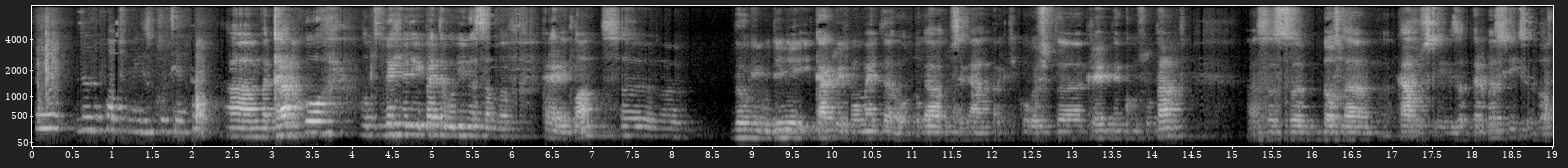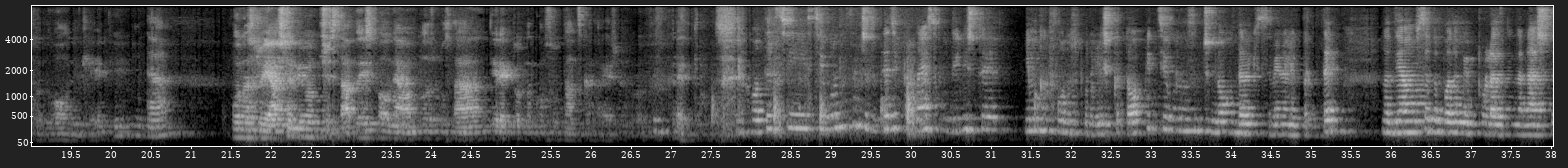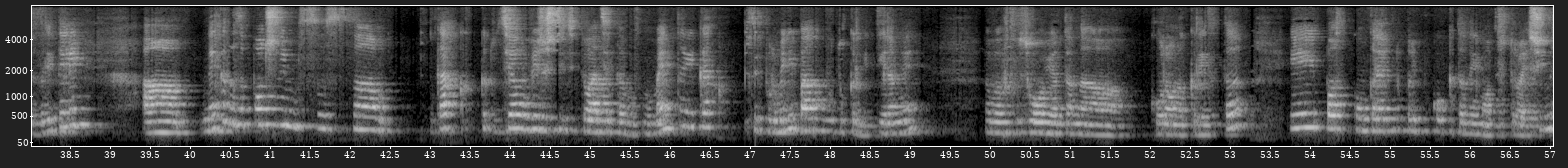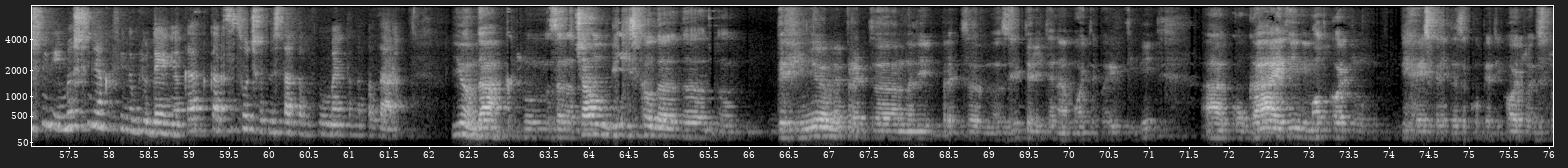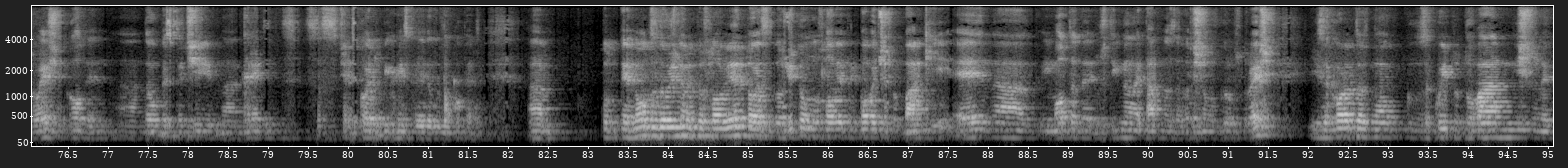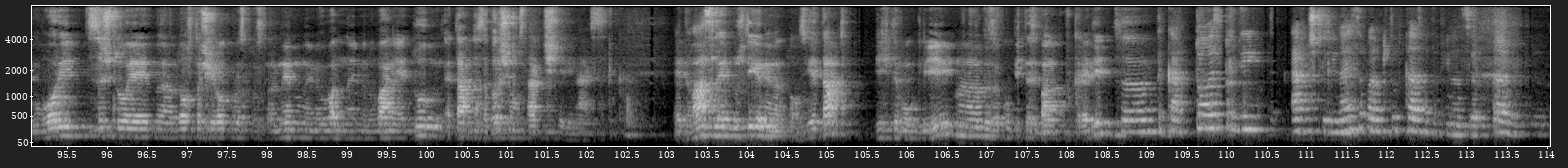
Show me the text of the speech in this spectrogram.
и за да започваме дискусията. А, накратко, от 2005 година съм в Кредитланд. Дълги години и както и в момента от тогава до сега практикуващ кредитен консултант с доста казуси зад гърба си и с доста доволни клиенти. Да. По-настоящем имам честа да изпълнявам длъжността директор на консултантска мрежа в Кредит. Страхотен си. Сигурна съм, че за тези 15 години ще има какво да споделиш като опит. Сигурна съм, че много сделки са минали пред теб. Надявам се да бъдем и полезни на нашите зрители. А, нека да започнем с а, как като цяло виждаш ти ситуацията в момента и как се промени банковото кредитиране в условията на коронакризата и по-конкретно при покупката на имоти строеж. Имаш ли, имаш ли някакви наблюдения? Как, как се случват нещата в момента на пазара? Имам, да. Като за начало бих искал да, да, да дефинираме пред, нали, пред зрителите на моите пари ТВ а, кога един имот, който биха искали да закупят и който е строеж, е годен да обезпечи кредит, с, чрез който биха искали да го закупят. Едно от задължителните условия, т.е. задължително условие при повечето банки е на имота да е достигнал етап на завършеност груп строеж и за хората, за които това нищо не говори, също е доста широко разпространено наименованието етап на завършеност Акт 14. Едва след достигане на този етап, бихте могли а, да закупите с банков кредит. А... Така, т.е. преди Акт 14 банките отказват да финансират.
